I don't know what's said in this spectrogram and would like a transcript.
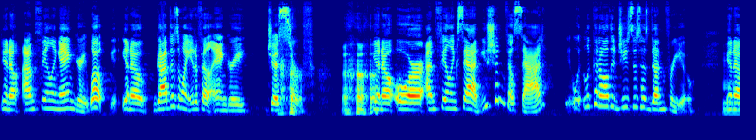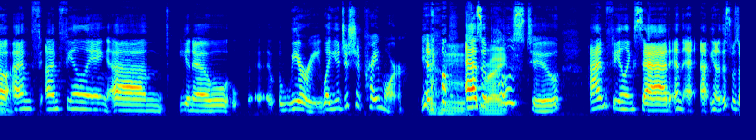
you know, I'm feeling angry. Well, you know, God doesn't want you to feel angry, just surf. you know, or I'm feeling sad. You shouldn't feel sad. Look at all that Jesus has done for you you know Mhm. i'm i'm feeling um you know weary. Well you just should pray more you know? Mhm, as right. opposed to i'm feeling sad and uh, you know this was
